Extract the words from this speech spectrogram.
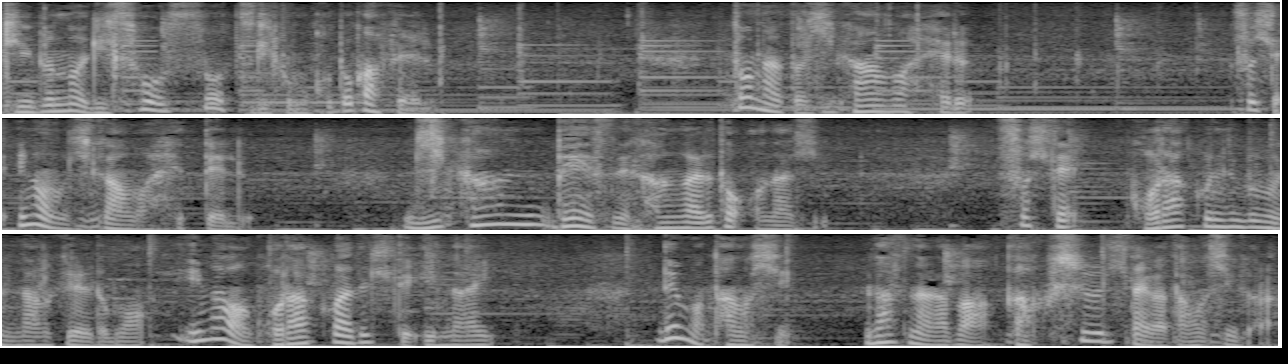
自分のリソースをつぎ込むことが増える。となると時間は減る。そして今も時間は減っている。時間ベースで考えると同じ。そして娯楽の部分になるけれども今は娯楽はできていない。でも楽しい。なぜならば学習自体が楽しいから。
